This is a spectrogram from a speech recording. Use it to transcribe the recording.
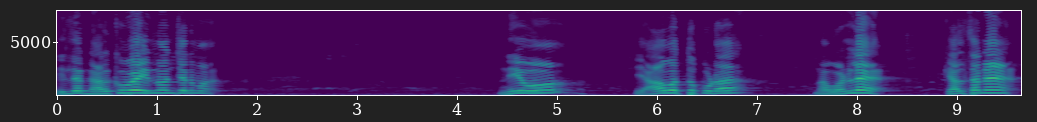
ಇಲ್ಲದೆ ನರಕವೇ ಇನ್ನೊಂದು ಜನ್ಮ. ನೀವು ಯಾವತ್ತೂ ಕೂಡ ನಾವು ಒಳ್ಳೆ ಕೆಲಸನೇ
